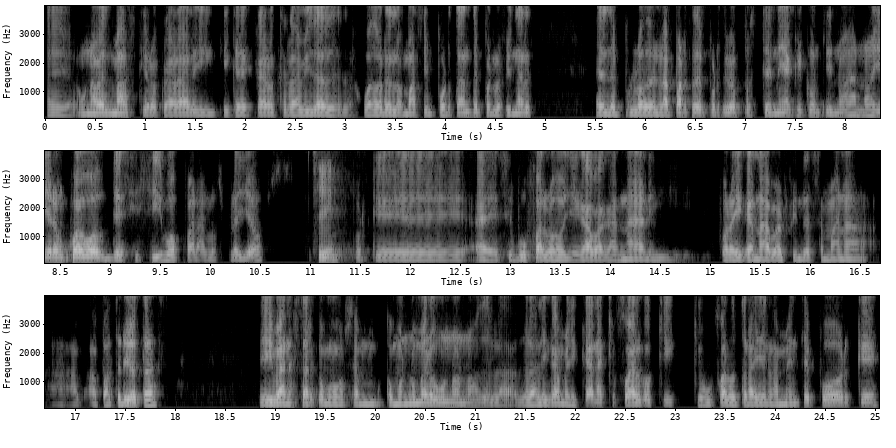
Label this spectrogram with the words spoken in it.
eh, una vez más quiero aclarar y que quede claro que la vida del jugador es lo más importante, pero al final el lo de la parte deportiva pues tenía que continuar, ¿no? Y era un juego decisivo para los playoffs. Sí. Porque eh, si Buffalo llegaba a ganar y por ahí ganaba el fin de semana a, Patriotas, iban a estar como, como número uno, ¿no? De la, de la Liga Americana, que fue algo que, que Buffalo trae en la mente porque,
